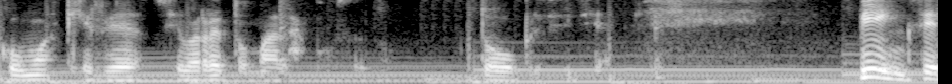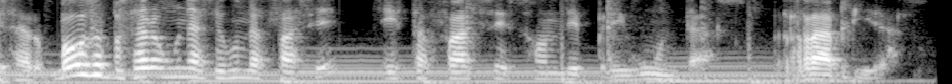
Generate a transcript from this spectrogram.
cómo es que se va a retomar las cosas, ¿no? Todo presencial. Bien, César, vamos a pasar a una segunda fase. Esta fase son de preguntas rápidas.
